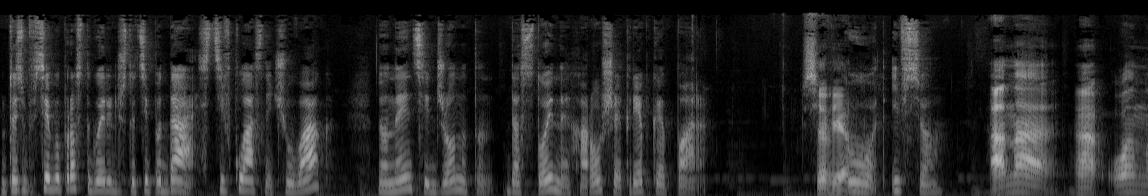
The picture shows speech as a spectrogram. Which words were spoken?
Ну, то есть все бы просто говорили, что типа да, Стив классный чувак, но Нэнси и Джонатан достойная, хорошая, крепкая пара. Все верно. Вот, и все. Она, а, он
